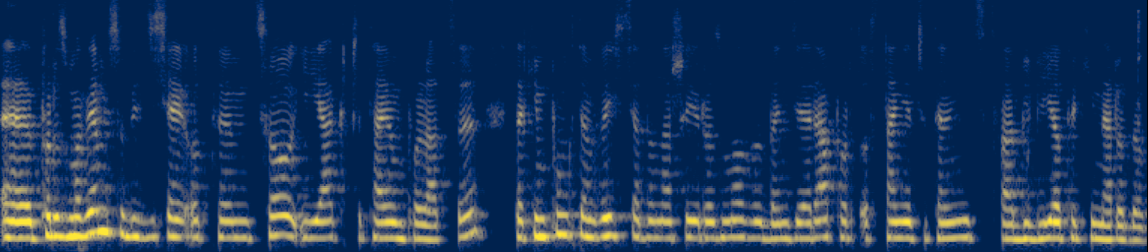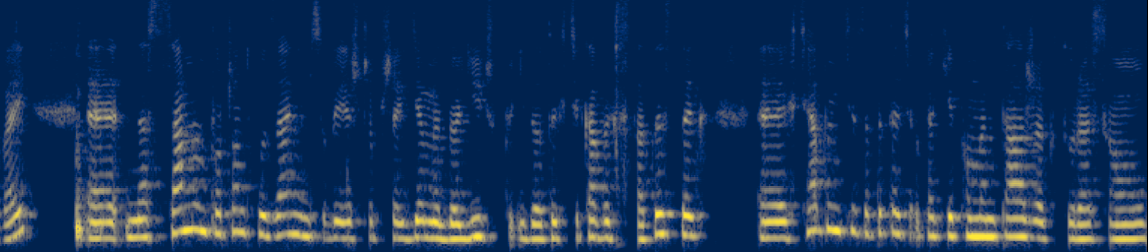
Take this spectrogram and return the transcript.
E, porozmawiamy sobie dzisiaj o tym, co i jak czytają Polacy. Takim punktem wyjścia do naszej rozmowy będzie raport o stanie czytelnictwa Biblioteki Narodowej. E, na samym początku, zanim sobie jeszcze przejdziemy do liczb i do tych ciekawych statystyk, e, chciałabym Cię zapytać o takie komentarze, które są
